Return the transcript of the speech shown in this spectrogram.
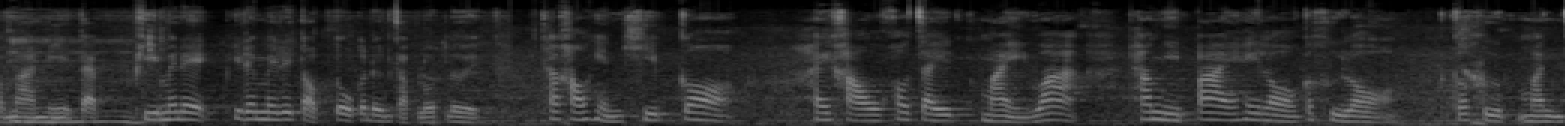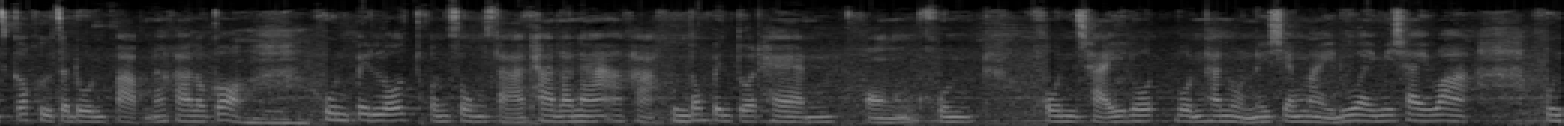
ประมาณนี้ อืม แต่พี่ไม่ได้พี่ได้ไม่ได้ตอบโต้ก็เดินกลับรถเลย ถ้าเขาเห็นคลิปก็ ให้เขาเข้าใจใหม่ว่าถ้ามีป้ายให้รอก็คือรอ ก็คือมันก็คือจะโดนปรับนะคะ แล้วก็อืมคุณเป็นรถขนส่งสาธารณะอะค่ะ คุณต้องเป็นตัวแทนของคนคนใช้รถบนถนนในเชียงใหม่ด้วย ไม่ใช่ว่า คุณ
